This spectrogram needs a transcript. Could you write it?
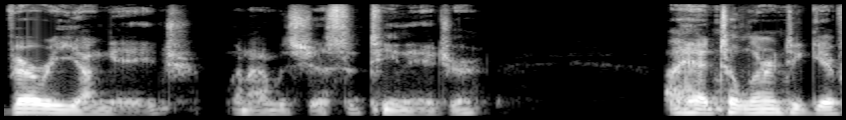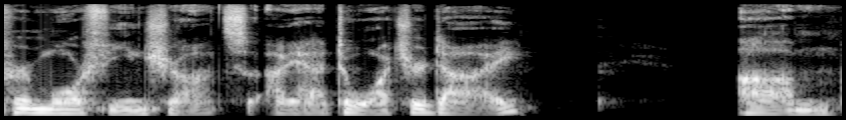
very young age, when I was just a teenager. I had to learn to give her morphine shots. I had to watch her die. Um,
